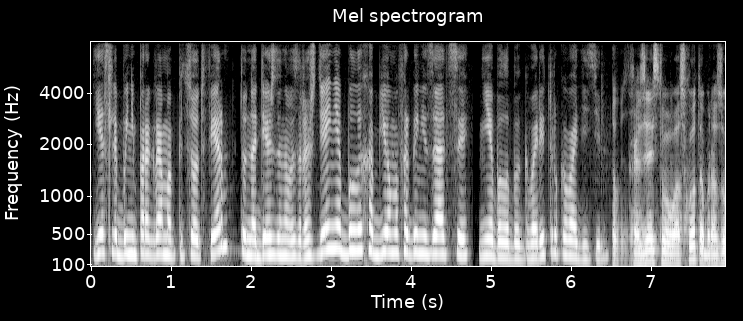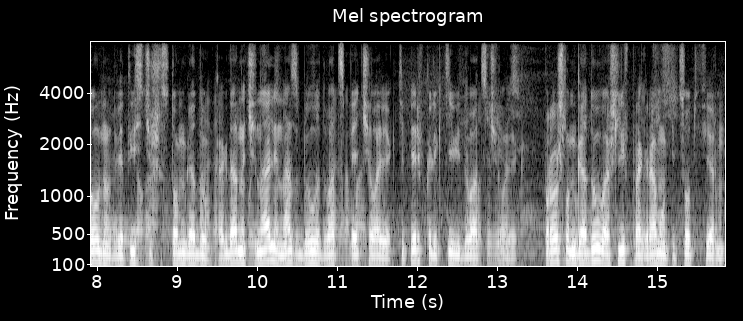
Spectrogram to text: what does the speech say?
Если бы не программа 500 ферм, то надежды на возрождение былых объемов организации не было бы, говорит руководитель. Хозяйство «Восход» образовано в 2006 году. Когда начинали, нас было 25 человек, теперь в коллективе 20 человек. В прошлом году вошли в программу 500 ферм.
